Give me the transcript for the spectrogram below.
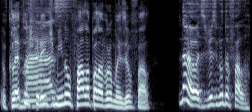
O Clapton, mas... diferente de mim, não fala palavrão, mas eu falo. Não, eu, de vez em quando eu falo.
